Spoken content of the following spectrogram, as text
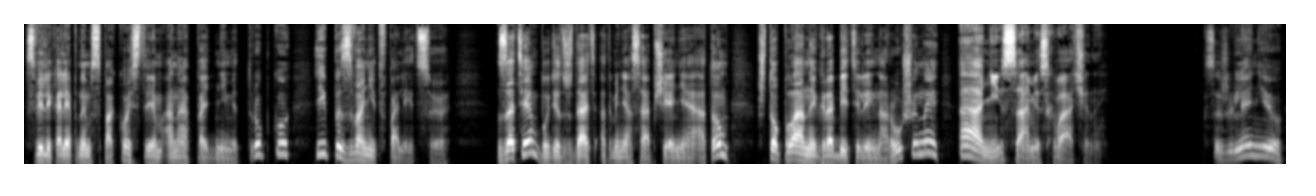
С великолепным спокойствием она поднимет трубку и позвонит в полицию. Затем будет ждать от меня сообщения о том, что планы грабителей нарушены, а они сами схвачены. К сожалению,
